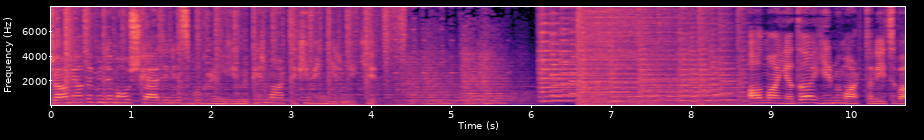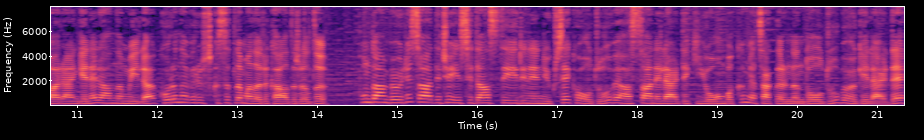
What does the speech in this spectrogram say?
Camiada gündeme hoş geldiniz. Bugün 21 Mart 2022. Almanya'da 20 Mart'tan itibaren genel anlamıyla koronavirüs kısıtlamaları kaldırıldı. Bundan böyle sadece insidans değerinin yüksek olduğu ve hastanelerdeki yoğun bakım yataklarının dolduğu bölgelerde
